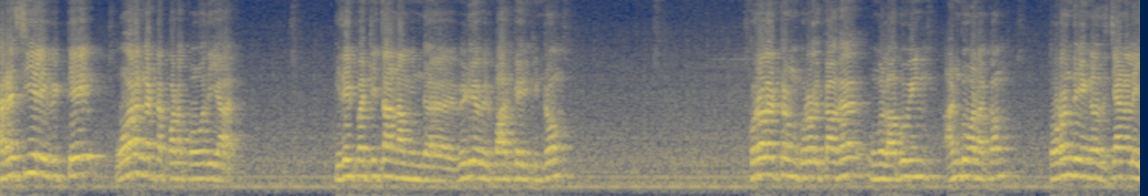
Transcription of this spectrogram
அரசியலை விட்டு ஓரங்கட்டப்பட போவது யார்? இதை பற்றி தான் நாம் இந்த வீடியோவில் பார்க்க இருக்கின்றோம். குரலற்றவன் குரலுக்காக உங்கள் அபுவின் அன்பு வணக்கம். தொடர்ந்து எங்களது சேனலை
